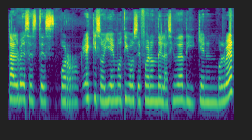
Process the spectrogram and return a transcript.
tal vez este es por X o Y motivos se fueron de la ciudad y quieren volver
